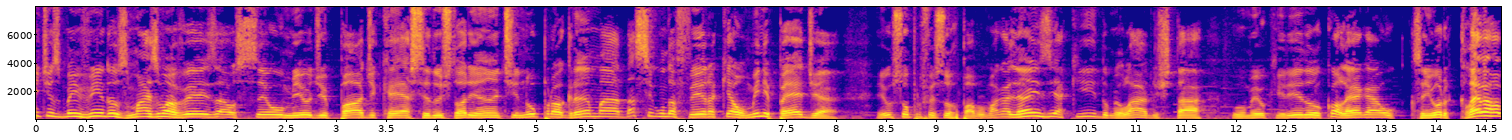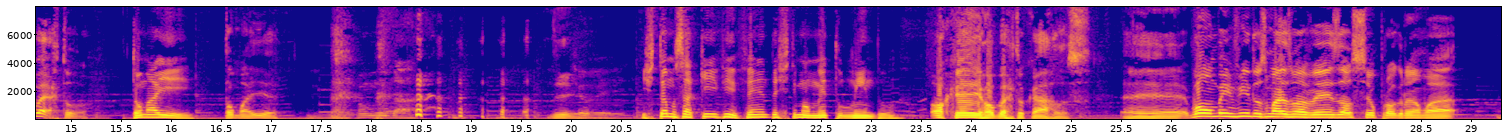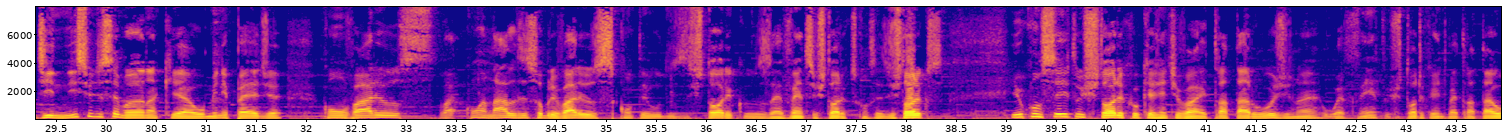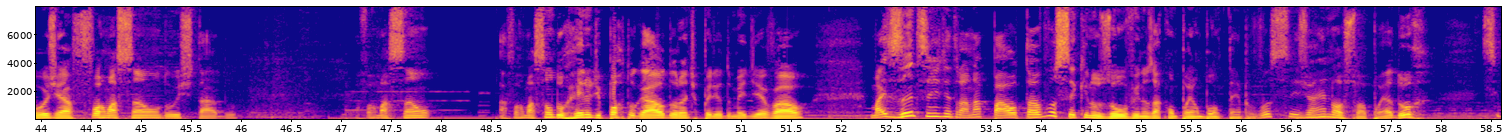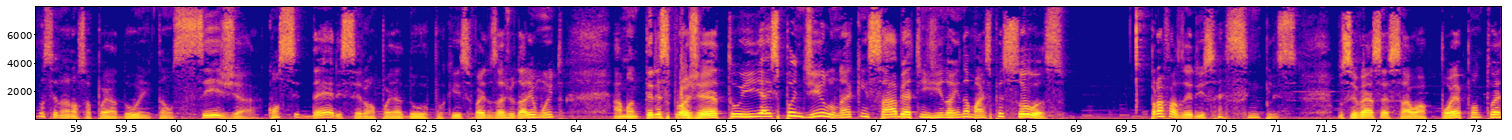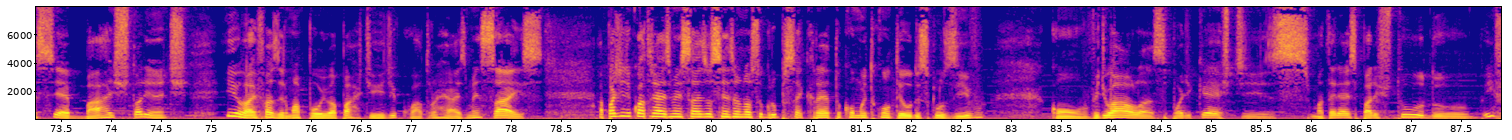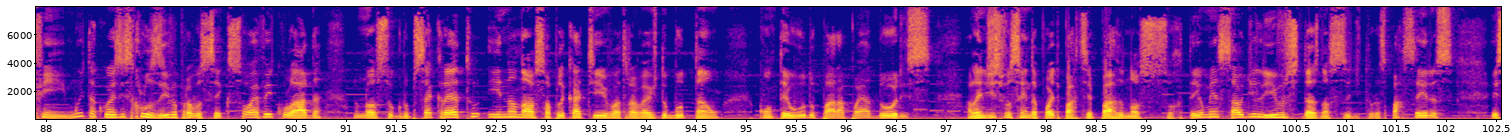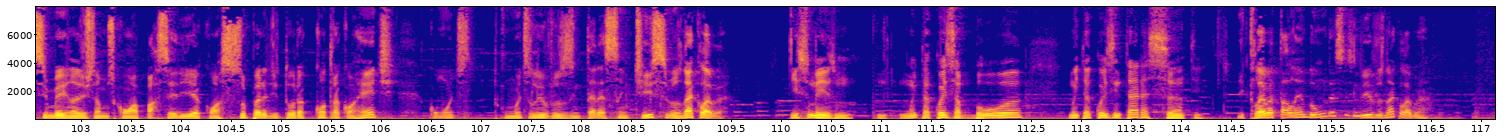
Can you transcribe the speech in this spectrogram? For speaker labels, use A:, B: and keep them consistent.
A: Ouvintes, bem-vindos mais uma vez ao seu humilde podcast do Historiante no programa da segunda-feira, que é o Minipédia. Eu sou o professor Pablo Magalhães e aqui do meu lado está o meu querido colega, o senhor Kleber Roberto.
B: Toma aí.
A: Toma aí, é?
B: Vamos mudar.
A: Diga.
B: Estamos aqui vivendo este momento lindo.
A: Ok, Roberto Carlos. É, Bom, bem-vindos mais uma vez ao seu programa de início de semana, que é o Minipédia, com vários. com análise sobre vários conteúdos históricos, eventos históricos, conceitos históricos. E o conceito histórico que a gente vai tratar hoje, né? O evento histórico que a gente vai tratar hoje é a formação do Estado. A formação. A formação do Reino de Portugal durante o período medieval. Mas antes de a gente entrar na pauta, você que nos ouve e nos acompanha há um bom tempo, você já é nosso apoiador? Se você não é nosso apoiador, então seja, considere ser um apoiador, porque isso vai nos ajudar muito a manter esse projeto e a expandi-lo, né? Quem sabe atingindo ainda mais pessoas. Para fazer isso é simples. Você vai acessar o apoia.se barra historiante e vai fazer um apoio a partir de R$ 4,00 mensais. A partir de R$ 4,00 mensais você entra no nosso grupo secreto com muito conteúdo exclusivo, com videoaulas, podcasts, materiais para estudo, enfim, muita coisa exclusiva para você que só é veiculada no nosso grupo secreto e no nosso aplicativo através do botão conteúdo para apoiadores. Além disso, você ainda pode participar do nosso sorteio mensal de livros das nossas editoras parceiras. Esse mês nós estamos com a parceria com a super editora Contracorrente, com muitos, com muitos livros interessantíssimos, né, Kleber?
B: Isso mesmo. Muita coisa boa, muita coisa interessante.
A: E Kleber tá lendo um desses livros, né, Kleber?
